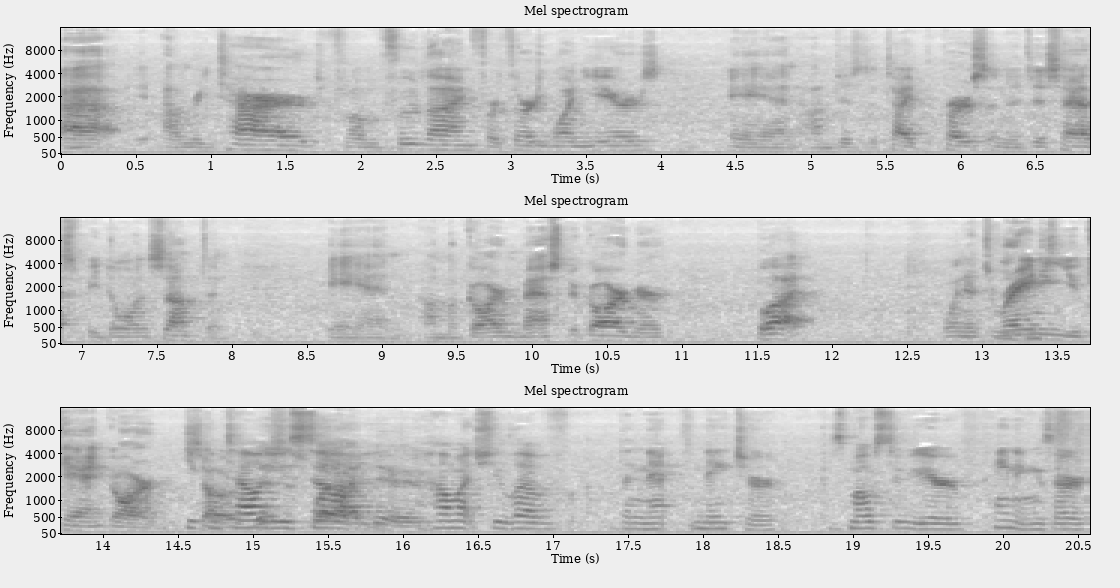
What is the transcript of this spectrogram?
Uh, I'm retired from Food Lion for 31 years, and I'm just the type of person that just has to be doing something. And I'm a garden master gardener, but when it's raining, you can't garden. You so can tell this you still what I do. how much you love the na- nature, because most of your paintings are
